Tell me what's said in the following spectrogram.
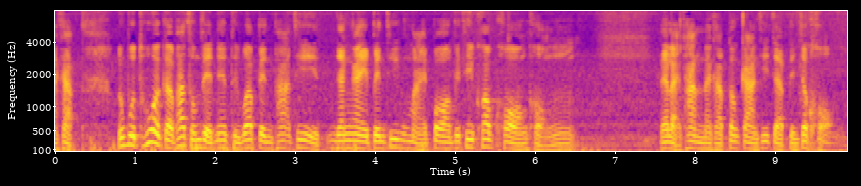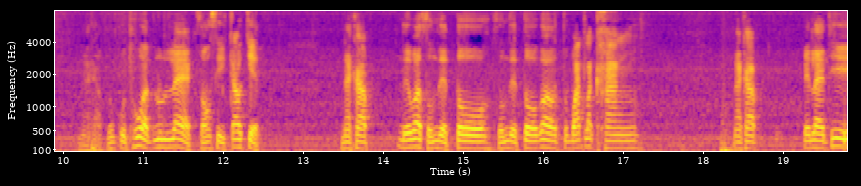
นะครับหลวงปู่ทวดกับพระสมเด็จเนี่ยถือว่าเป็นพระที่ยังไงเป็นที่หมายปองเป็นที่ครอบครองของหลายๆท่านนะครับ ต้องการที่จะเป็นเจ้าของนะครับหลวงปู่ทวดรุ่นแรก 2497นะครับหรือว่าสมเด็จโต สมเด็จโตก็วัดละคังนะครับ เป็นอะไรที่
